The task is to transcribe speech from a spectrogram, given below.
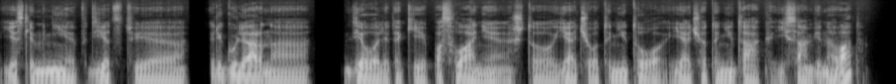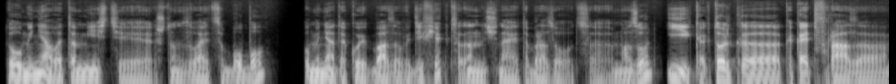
Если мне в детстве регулярно делали такие послания, что я чего-то не то, я что-то не так и сам виноват, то у меня в этом месте, что называется, бобо, у меня такой базовый дефект начинает образовываться, мозоль. И как только какая-то фраза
